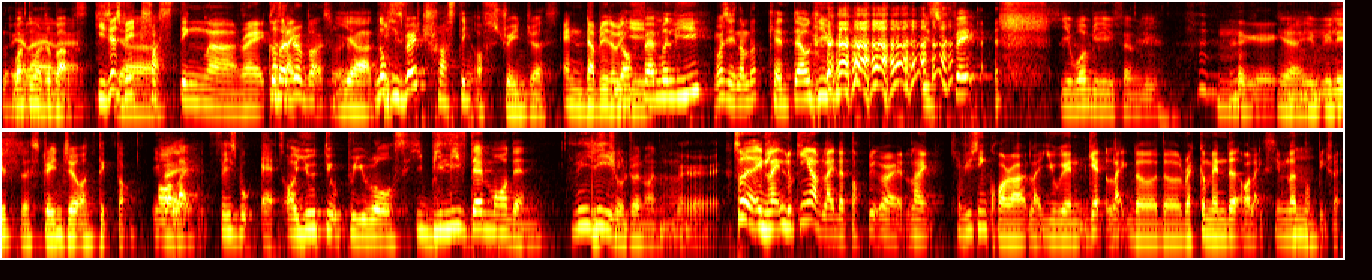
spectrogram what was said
one Yeah two lah, yeah bucks. He's just Yeah. very trusting, lah, right? Two Because hundred like, bucks. what? Yeah, no, he's very trusting of strangers. and WWE. Your family What's his number? can tell him it's fake. He won't believe his family. Mm. okay. Yeah, he believes the stranger on TikTok If or I- like Facebook ads or YouTube pre rolls. He believed them more than Really? his children one. Right, right, right. So in like looking up like the topic, right? Like, have you seen Quora? Like, you can get like the the recommended or like similar hmm. topics, right?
